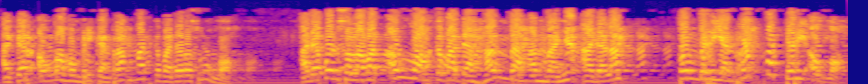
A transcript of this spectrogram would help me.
agar Allah memberikan rahmat kepada Rasulullah. Adapun salawat Allah kepada hamba-hambanya adalah pemberian rahmat dari Allah.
